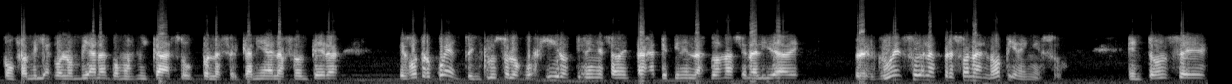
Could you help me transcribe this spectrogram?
con familia colombiana, como es mi caso, por la cercanía de la frontera, es otro cuento. Incluso los guajiros tienen esa ventaja que tienen las dos nacionalidades, pero el grueso de las personas no tienen eso. Entonces,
